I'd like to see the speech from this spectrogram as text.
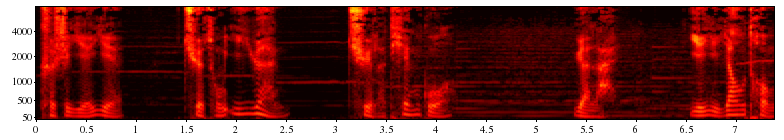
可是爷爷却从医院去了天国。原来。爷爷腰痛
